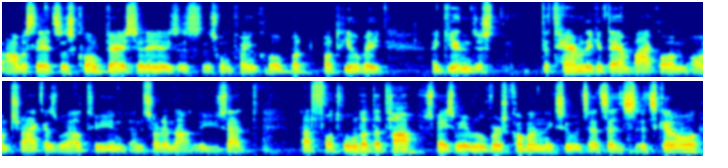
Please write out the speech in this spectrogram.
obviously it's his club, Derry City is his, his hometown club, but but he'll be again just determined to get them back on on track as well too, and, and sort of not lose that. That foothold at the top, especially with Rovers coming, like so. It's it's it's it's got all.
